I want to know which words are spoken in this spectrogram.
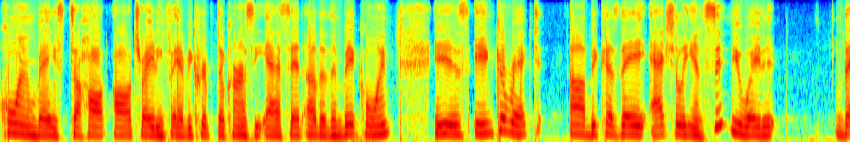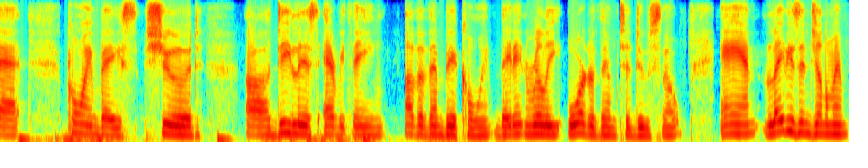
Coinbase to halt all trading for every cryptocurrency asset other than Bitcoin is incorrect uh, because they actually insinuated that Coinbase should uh, delist everything other than Bitcoin. They didn't really order them to do so. And ladies and gentlemen,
